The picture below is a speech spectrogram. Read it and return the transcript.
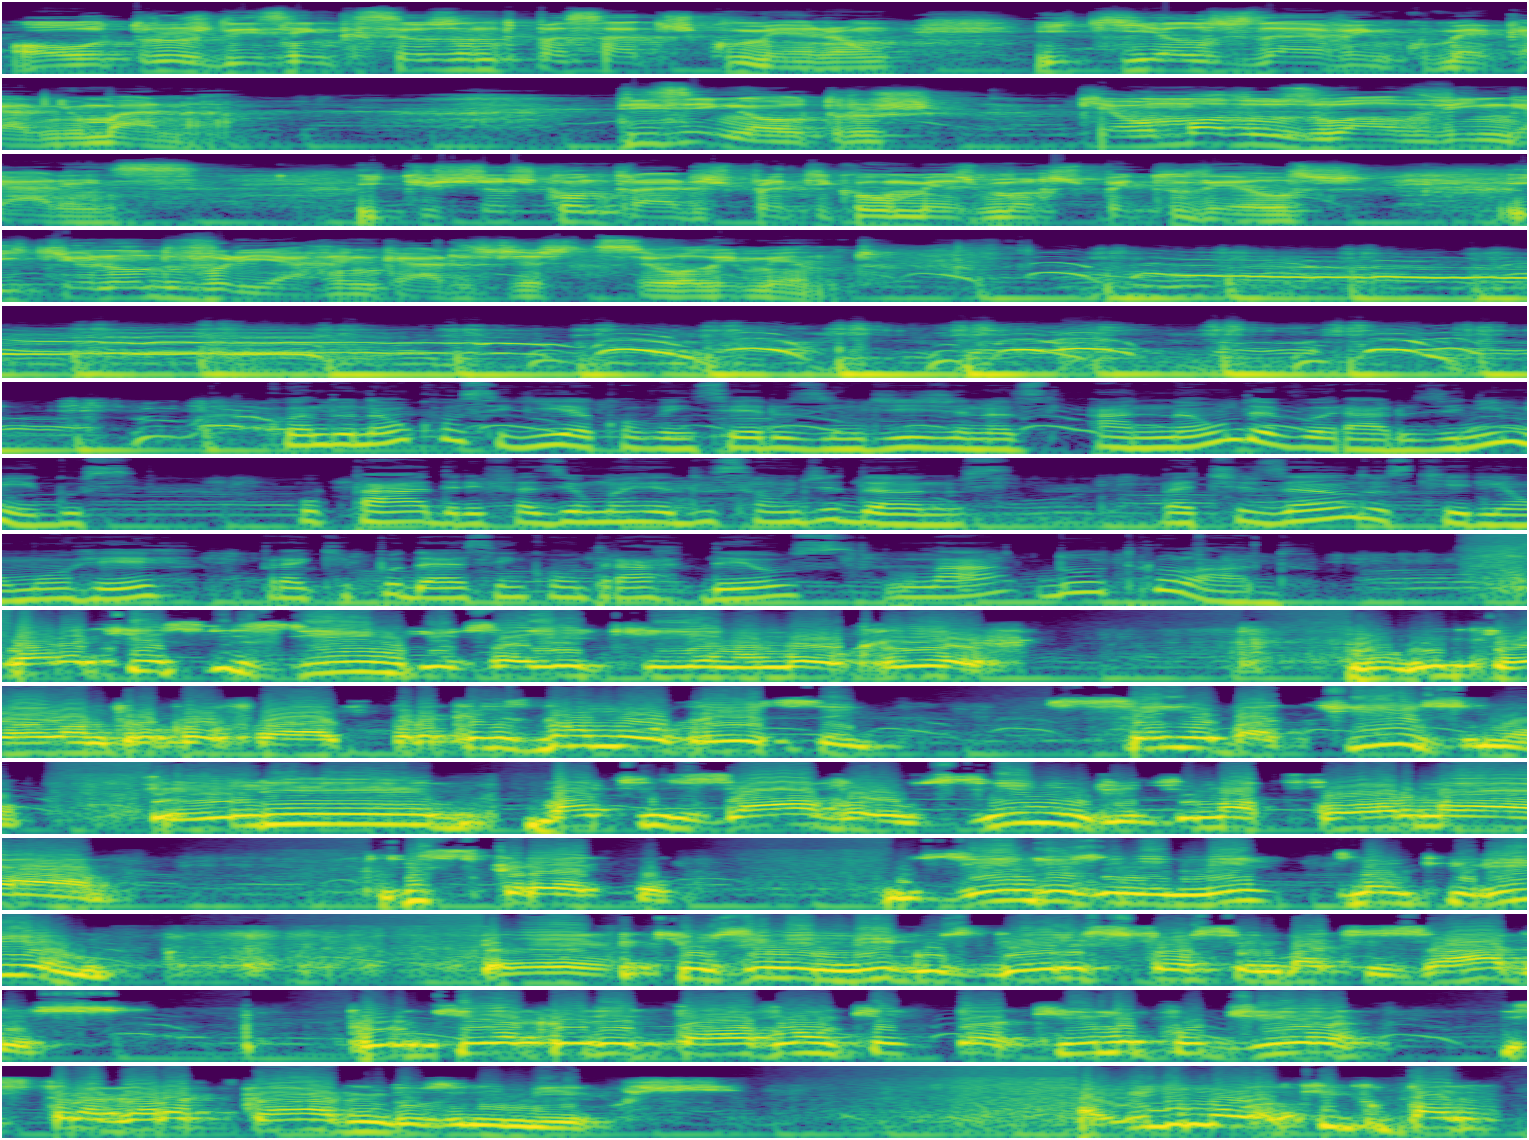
Outros dizem que seus antepassados comeram e que eles devem comer carne humana. Dizem outros que é um modo usual de vingarem-se e que os seus contrários praticam o mesmo a respeito deles e que eu não deveria arrancar-lhes este seu alimento. Quando não conseguia convencer os indígenas a não devorar os inimigos, o padre fazia uma redução de danos, batizando os que iriam morrer para que pudessem encontrar Deus lá do outro lado. Para que esses índios aí que iam morrer no ritual antropofágico, para que eles não morressem sem o batismo, ele batizava os índios de uma forma discreta. Os índios inimigos não queriam é, que os inimigos deles fossem batizados, porque acreditavam que aquilo podia estragar a carne dos inimigos. Aí ele, o que, que o padre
